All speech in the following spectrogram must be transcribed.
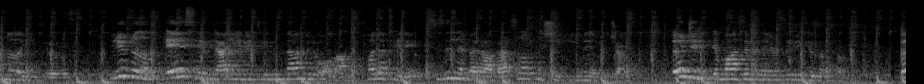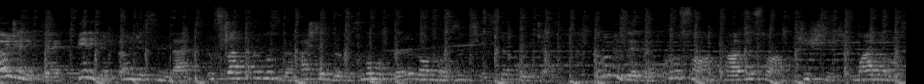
Lübnan'a gidiyoruz. Lübnan'ın en sevilen yemeklerinden biri olan falafeli sizinle beraber salata şeklinde yapacağız. Öncelikle malzemelerimize bir göz atalım. Öncelikle bir gün öncesinden ıslattığımız ve haşladığımız nohutları rondomuzun içerisine koyacağız. Bunun üzerine kuru soğan, taze soğan, kişniş, maydanoz,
